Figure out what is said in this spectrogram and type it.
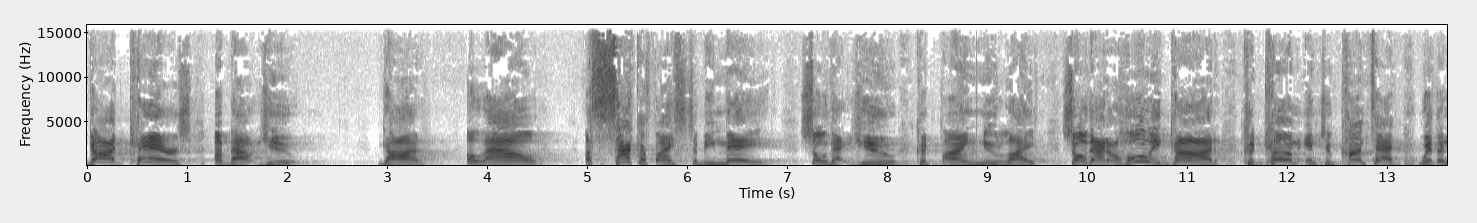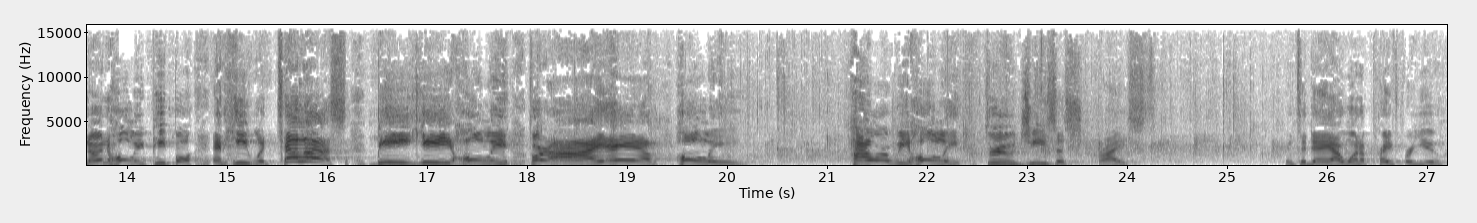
God cares about you. God allowed a sacrifice to be made so that you could find new life, so that a holy God could come into contact with an unholy people and he would tell us, Be ye holy, for I am holy. How are we holy? Through Jesus Christ. And today I want to pray for you.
